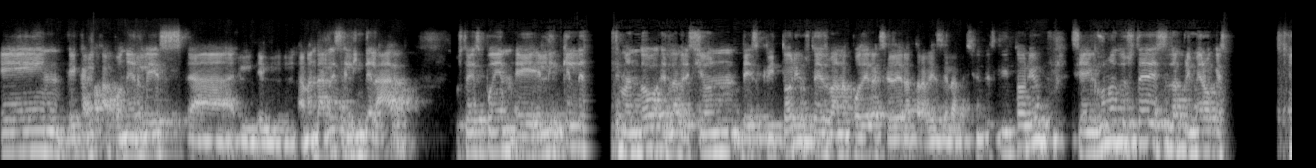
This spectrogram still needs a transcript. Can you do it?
En, eh, a ponerles, a, a, mandarles el link de la app. Ustedes pueden, eh, el link que les mandó es la versión de escritorio. Ustedes van a poder acceder a través de la versión de escritorio. Si alguno de ustedes es la primera que que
